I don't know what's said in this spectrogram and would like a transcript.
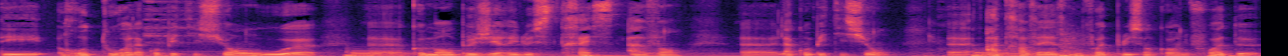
des retours à la compétition ou comment on peut gérer le stress avant la compétition à travers, une fois de plus, encore une fois, de,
